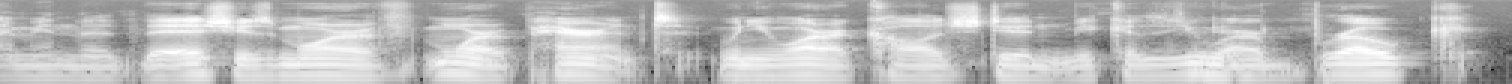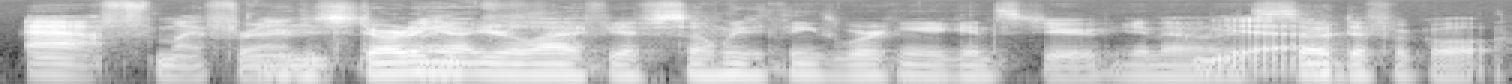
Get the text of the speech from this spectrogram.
I mean the the issue is more of more apparent when you are a college student because you Yeah. are broke af, my friend. You're starting Like, out your life. You have so many things working against you. You know, it's Yeah. so difficult.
